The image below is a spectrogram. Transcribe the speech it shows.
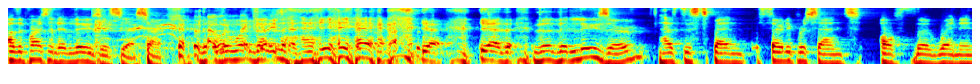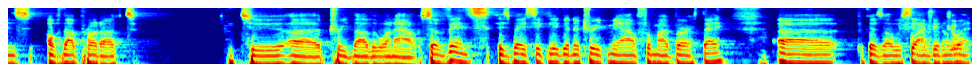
Oh, the person that loses, yeah, sorry. The, the- the- any the- sense. yeah, yeah, yeah, yeah, yeah. The, the, loser has to spend 30% of the winnings of that product to uh, treat the other one out. So Vince is basically going to treat me out for my birthday uh, because obviously I'm going to win.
